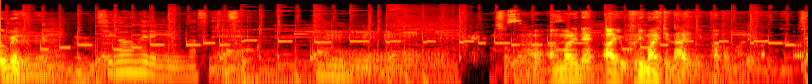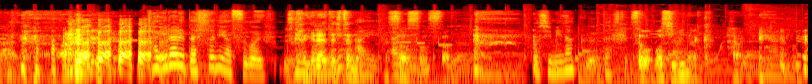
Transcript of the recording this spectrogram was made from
う目でね。うん。違う目で見ますね。そう。う。んそう。ね。あんまりね、愛を振りまいてないパパもあれなんでございます。限られた人にはすごい限られた人に、愛そうそうそう。惜しみなく出してくそう、惜しみなく。はい。なるほど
